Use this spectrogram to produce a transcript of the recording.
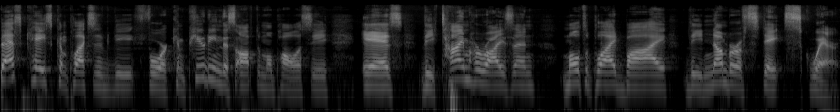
best case complexity for computing this optimal policy is the time horizon multiplied by the number of states squared.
